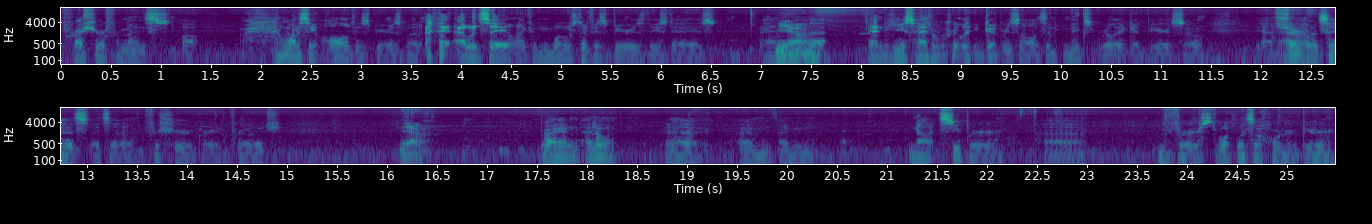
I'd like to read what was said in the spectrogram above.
pressure ferments. I don't want to say all of his beers, but I would say like most of his beers these days. And, Yeah. uh, and he's had really good results, and he makes really good beers. So, yeah, Sure. I, would say that's that's a for sure great approach. Yeah. Brian, I don't. Uh, I'm I'm not super uh, versed. What what's a Horner beer?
